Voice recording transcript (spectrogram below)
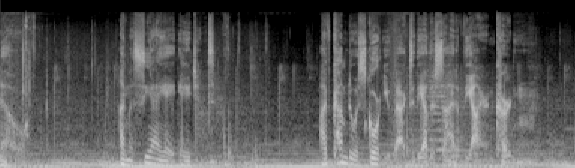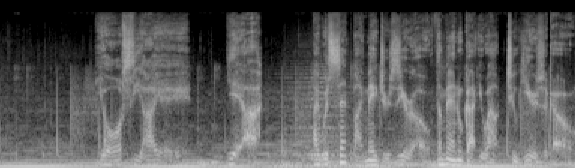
No. I'm a CIA agent. I've come to escort you back to the other side of the Iron Curtain. You're CIA. Yeah. I was sent by Major Zero, the man who got you out two years ago.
